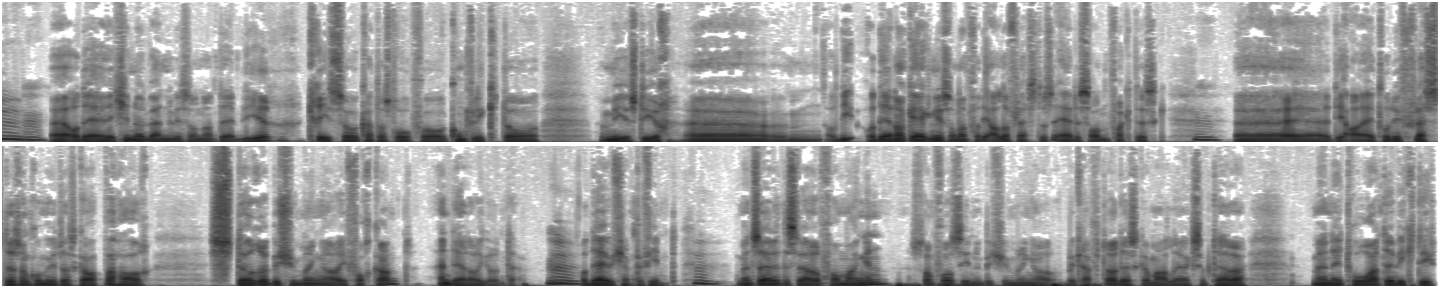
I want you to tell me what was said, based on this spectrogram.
mm. Mm. Eh, og det er ikke nødvendigvis sånn at det blir krise og katastrofe og konflikt og mye styr. Eh, og, de, og det er nok egentlig sånn at for de aller fleste så er det sånn, faktisk. Mm. Eh, de, jeg tror de fleste som kommer ut av skapet, har større bekymringer i forkant enn det det er grunn til. Mm. Og det er jo kjempefint. Mm. Men så er det dessverre for mange som får sine bekymringer bekreftet, og det skal vi aldri akseptere. Men jeg tror at det er viktig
